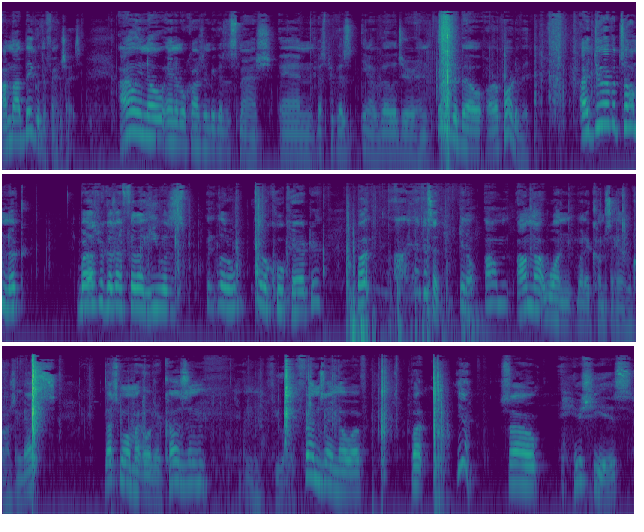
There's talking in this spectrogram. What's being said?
I'm not big with the franchise. I only know Animal Crossing because of Smash, and that's because you know Villager and Isabelle are a part of it. I do have a Tom Nook, but that's because I feel like he was a little little cool character. But uh, like I said, you know, um, I'm not one when it comes to Animal Crossing. That's that's more my older cousin and a few other friends I know of. But yeah, so here she is.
